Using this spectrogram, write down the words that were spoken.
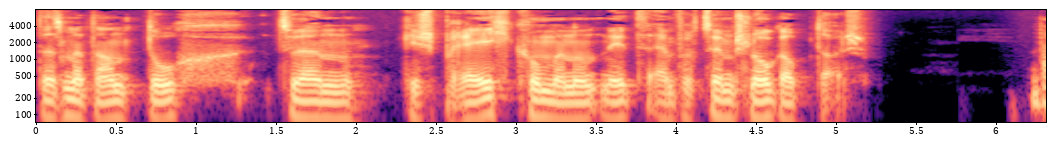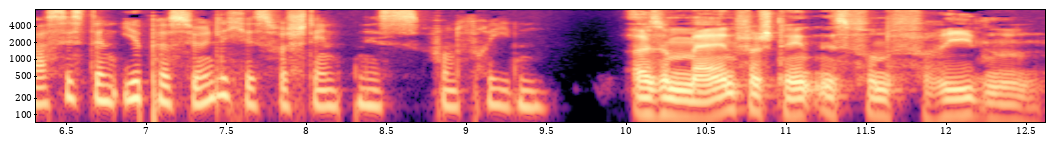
dass wir dann doch zu einem Gespräch kommen und nicht einfach zu einem Schlagabtausch. Was ist denn Ihr persönliches Verständnis von Frieden? Also mein Verständnis von Frieden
